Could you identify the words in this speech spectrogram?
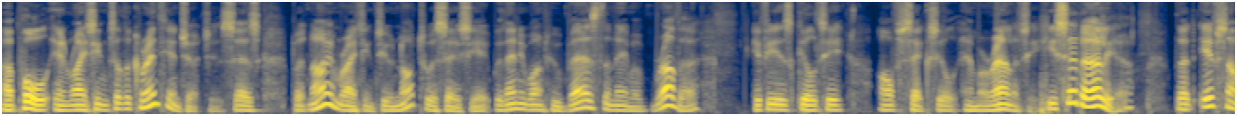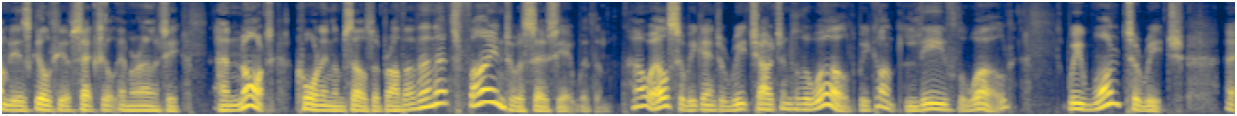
Uh, Paul, in writing to the Corinthian churches, says, But now I'm writing to you not to associate with anyone who bears the name of brother if he is guilty of sexual immorality. He said earlier that if somebody is guilty of sexual immorality and not calling themselves a brother, then that's fine to associate with them. How else are we going to reach out into the world? We can't leave the world. We want to reach uh,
